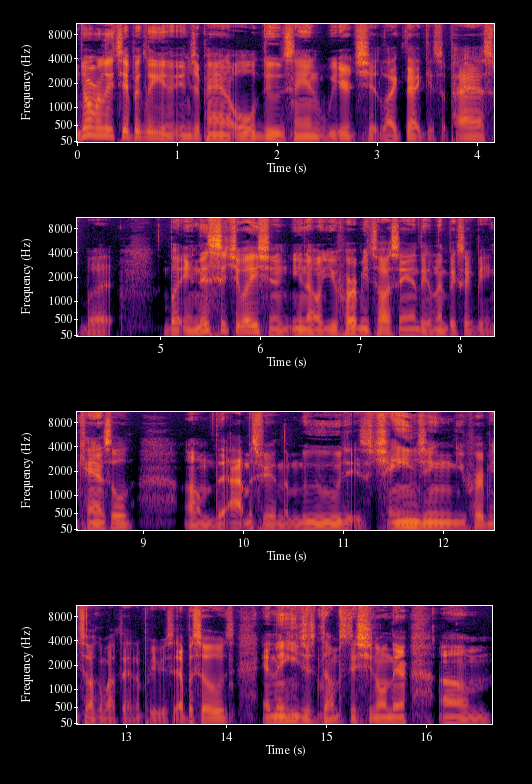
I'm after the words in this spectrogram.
normally, typically in, in Japan, an old dude saying weird shit like that gets a pass. But but in this situation, you know, you've heard me talk saying the Olympics are being canceled. Um, the atmosphere and the mood is changing. You've heard me talk about that in the previous episodes. And then he just dumps this shit on there. Um,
